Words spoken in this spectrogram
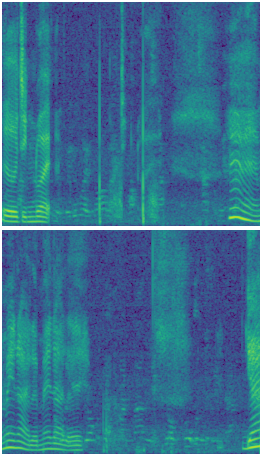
เออจริงด้วยไม่ได้เลยไม่ได้เลย ย่า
